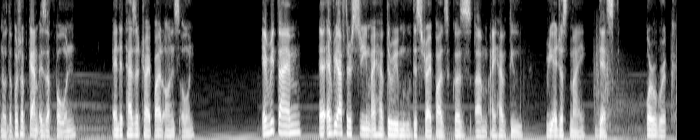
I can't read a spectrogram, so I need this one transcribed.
No, the push-up cam is a phone, and it has a tripod on its own. Every time, every after stream, I have to remove this tripods because um I have to readjust my desk for work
